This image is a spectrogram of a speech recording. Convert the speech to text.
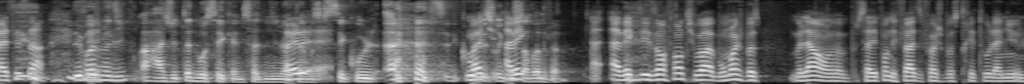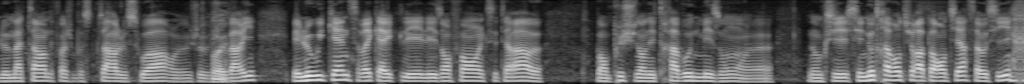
Ah, c'est ça. Des fois, je me dis, ah, je vais peut-être bosser quand même samedi matin Ouais, parce que c'est cool. c'est cool Moi, les tu- trucs que je suis avec- en train de faire. Avec les enfants, tu vois, bon, moi je bosse. Là, on- ça dépend des phases. Des fois, je bosse très tôt la nuit, le matin. Des fois, je bosse tard le soir. euh, Je, je Ouais. varie. Mais le week-end, c'est vrai qu'avec les, les enfants, etc. euh, bon, en plus, je suis dans des travaux de maison. euh, donc, c'est une autre aventure à part entière, ça aussi.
